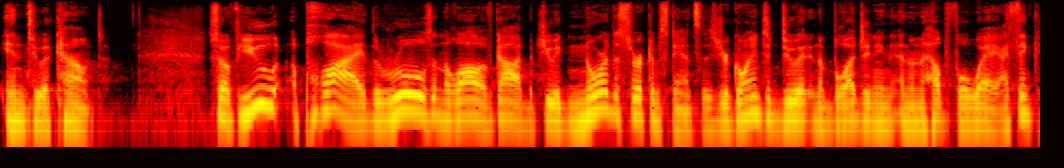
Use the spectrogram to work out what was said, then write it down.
into account. So if you apply the rules and the law of God, but you ignore the circumstances, you're going to do it in a bludgeoning and unhelpful way. I think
